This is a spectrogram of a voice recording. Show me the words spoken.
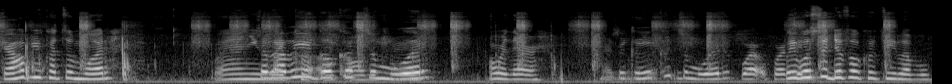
Can I help you cut some wood? When you So like, about you go like, cut some wood? Oh, we're there. Say, can you cut some wood for for? Wait, what's the difficulty level?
